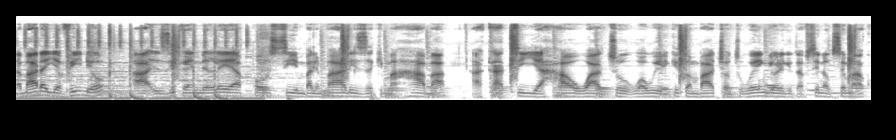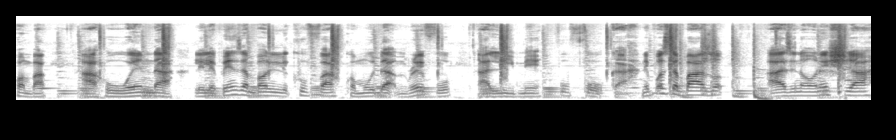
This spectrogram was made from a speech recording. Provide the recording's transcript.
na baada ya video uh, zikaendelea posti mbalimbali za kimahaba kati ya hao watu wawili, kitu ambacho watu wengi walikitafsiri na kusema ya kwamba uh, huenda lile penzi ambalo lilikufa kwa muda mrefu uh, limefufuka. Ni posti ambazo uh, zinaonyesha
